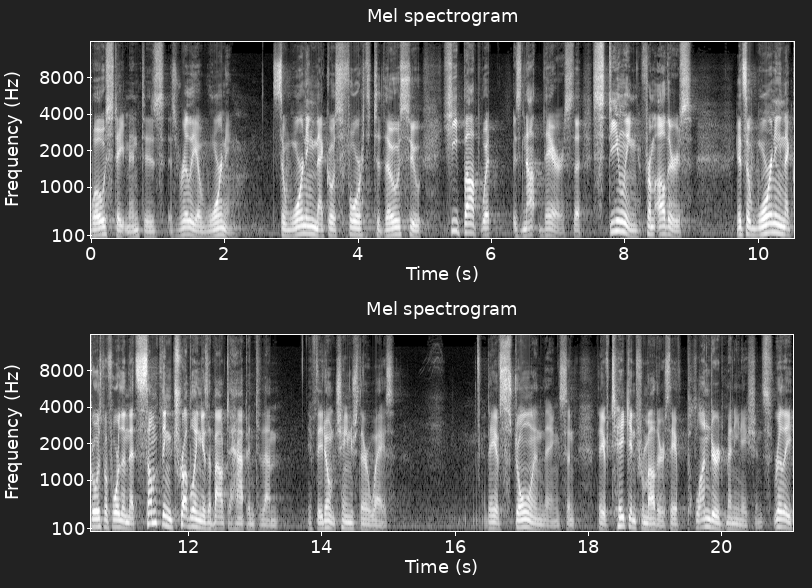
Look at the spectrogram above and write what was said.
woe statement is, is really a warning it's a warning that goes forth to those who heap up what is not theirs, the stealing from others. It's a warning that goes before them that something troubling is about to happen to them if they don't change their ways. They have stolen things and they have taken from others. They have plundered many nations. Really,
